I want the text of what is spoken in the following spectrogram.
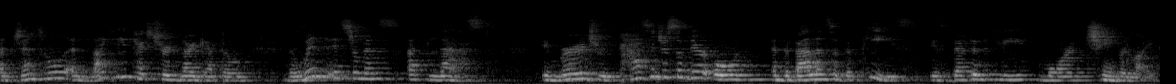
a gentle and lightly textured larghetto, the wind instruments at last emerge with passages of their own and the balance of the piece is definitely more chamber-like.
